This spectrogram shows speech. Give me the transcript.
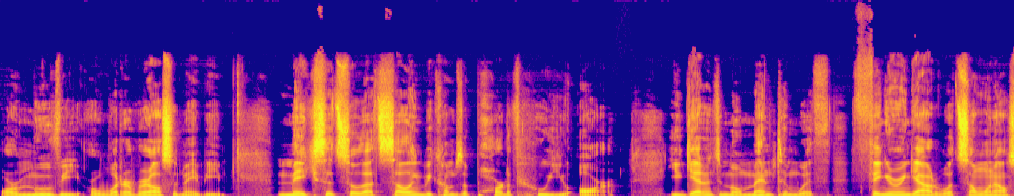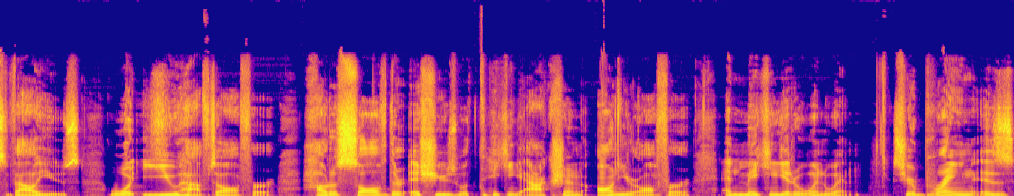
or movie or whatever else it may be makes it so that selling becomes a part of who you are. You get into momentum with figuring out what someone else values, what you have to offer, how to solve their issues with taking action on your offer and making it a win win. So your brain is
